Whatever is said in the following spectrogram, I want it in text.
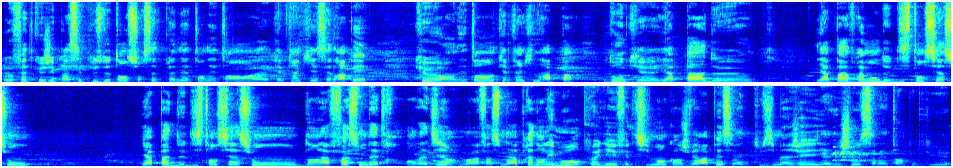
et au fait que j'ai passé plus de temps sur cette planète en étant euh, quelqu'un qui essaie de rapper qu'en étant quelqu'un qui ne rappe pas. Donc, il euh, n'y a pas de, il n'y a pas vraiment de distanciation. Il n'y a pas de distanciation dans la façon d'être, on va dire, dans la façon Après, dans les mots employés, effectivement, quand je vais rapper, ça va être plus imagé. Il y a des choses, ça va être un peu plus,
